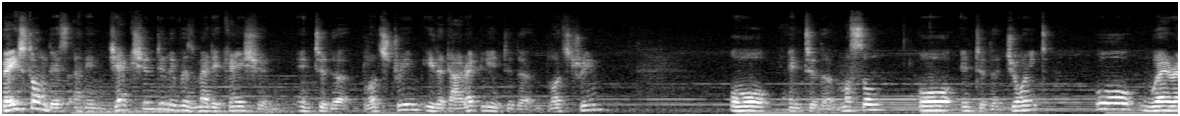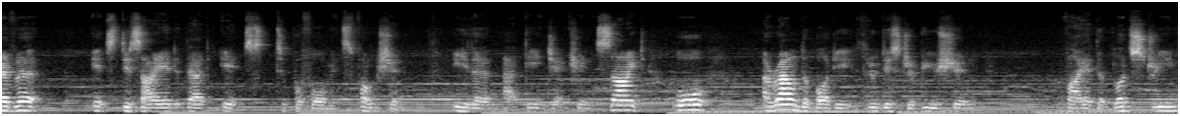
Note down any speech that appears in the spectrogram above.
Based on this, an injection delivers medication into the bloodstream, either directly into the bloodstream, or into the muscle, or into the joint, or wherever it's desired that it's to perform its function, either at the injection site or around the body through distribution via the bloodstream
